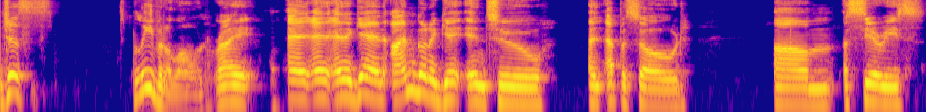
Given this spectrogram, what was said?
just leave it alone, right? And and, and again, I'm gonna get into an episode, um, a series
